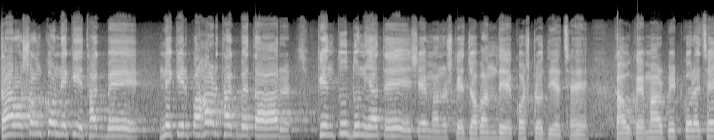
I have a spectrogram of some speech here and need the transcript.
তার অসংখ্য নেকি থাকবে, নেকির পাহাড় থাকবে তার। কিন্তু দুনিয়াতে সে মানুষকে জবান দিয়ে কষ্ট দিয়েছে, কাউকে মারপিট করেছে,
